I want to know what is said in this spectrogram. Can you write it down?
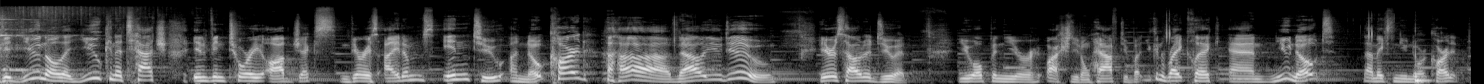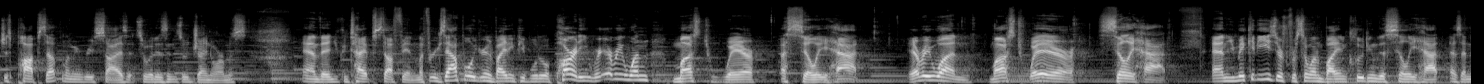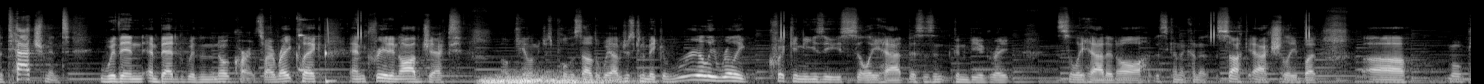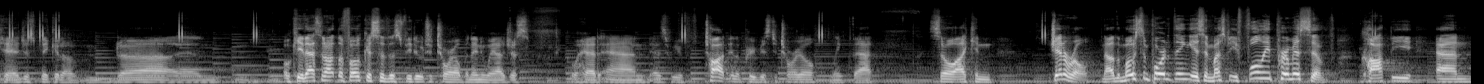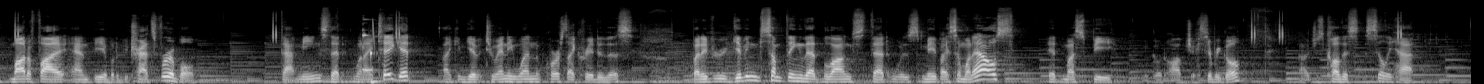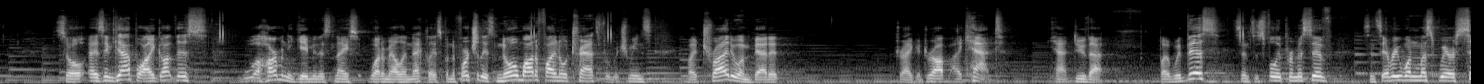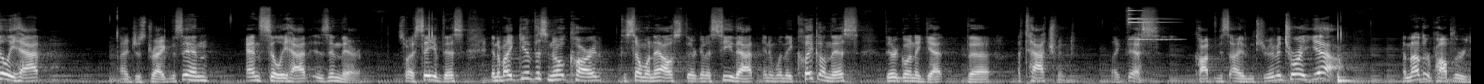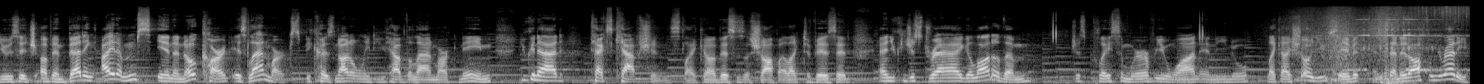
Did you know that you can attach inventory objects and various items into a note card? Haha, now you do. Here's how to do it. You open your, well, actually you don't have to, but you can right click and new note. That makes a new note card. It just pops up. Let me resize it so it isn't so ginormous. And then you can type stuff in. Like for example, you're inviting people to a party where everyone must wear a silly hat. Everyone must wear silly hat. And you make it easier for someone by including this silly hat as an attachment within embedded within the note card. So I right click and create an object. Okay, let me just pull this out of the way. I'm just going to make a really, really quick and easy silly hat. This isn't going to be a great silly hat at all. This is going to kind of suck actually, but uh, okay, I just make it a uh, and okay. That's not the focus of this video tutorial, but anyway, I'll just go ahead and as we've taught in the previous tutorial, link that. So I can General. Now, the most important thing is it must be fully permissive, copy and modify and be able to be transferable. That means that when I take it, I can give it to anyone. Of course, I created this. But if you're giving something that belongs, that was made by someone else, it must be, let me go to objects, here we go. I'll just call this silly hat. So as an example, I got this, Harmony gave me this nice watermelon necklace, but unfortunately it's no modify, no transfer, which means if I try to embed it, drag and drop, I can't. Can't do that. But with this, since it's fully permissive, since everyone must wear silly hat, I just drag this in, and silly hat is in there. So I save this, and if I give this note card to someone else, they're going to see that, and when they click on this, they're going to get the attachment, like this. Copy this item to your inventory? Yeah. Another popular usage of embedding items in a note card is landmarks, because not only do you have the landmark name, you can add text captions, like, oh, this is a shop I like to visit, and you can just drag a lot of them just place them wherever you want and you know like I showed you save it and send it off when you're ready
